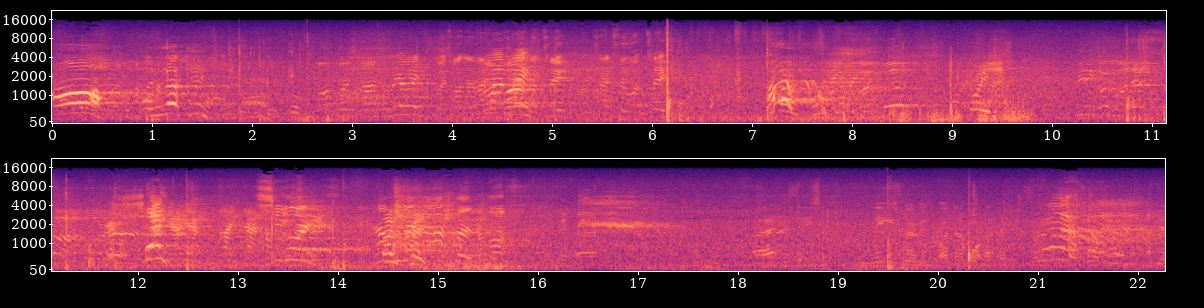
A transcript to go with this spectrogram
Oh, unlucky. Uh, is his knees ruined? I don't know what that means. Yeah, exactly. One more. One more. Boys, sub,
